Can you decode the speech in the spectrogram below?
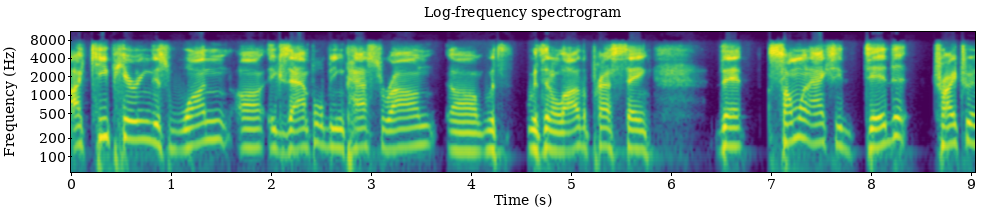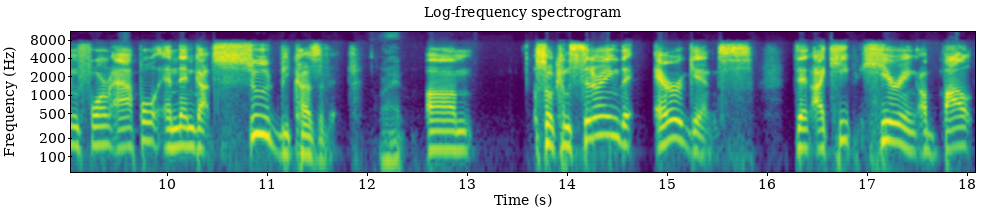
I keep hearing this one uh, example being passed around uh, with within a lot of the press saying that someone actually did try to inform Apple and then got sued because of it. Right. Um, so considering the arrogance that I keep hearing about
